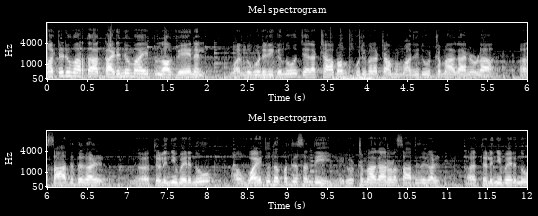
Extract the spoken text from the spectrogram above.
മറ്റൊരു വാർത്ത കഠിനമായിട്ടുള്ള വേനൽ. വന്നുകൊണ്ടിരിക്കുന്നു ജലക്ഷാമം കുടിവെള്ളക്ഷാമം അതിരൂക്ഷമാകാനുള്ള സാധ്യതകൾ തെളിഞ്ഞു വരുന്നു വൈദ്യുത പ്രതിസന്ധി രൂക്ഷമാകാനുള്ള സാധ്യതകൾ തെളിഞ്ഞു വരുന്നു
